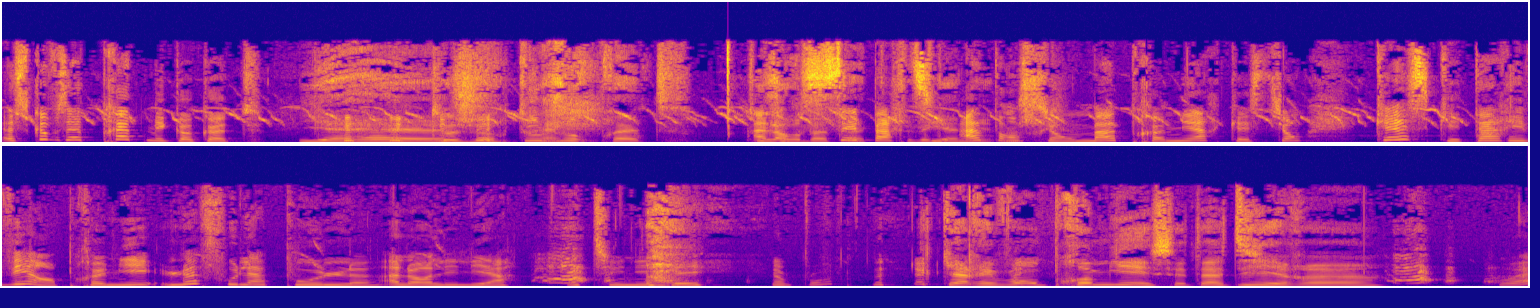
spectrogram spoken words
Est-ce que vous êtes prêtes mes cocottes? Yes Toujours. Toujours prête. Toujours Alors c'est parti. Attention, ma première question. Qu'est-ce qui est arrivé en premier, l'œuf ou la poule? Alors Lilia, as-tu une idée? Qui arrive en premier, c'est-à-dire... euh, Ouais.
